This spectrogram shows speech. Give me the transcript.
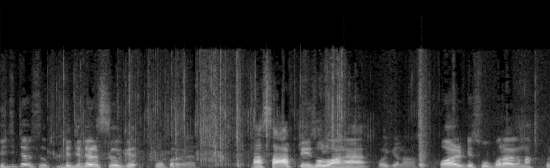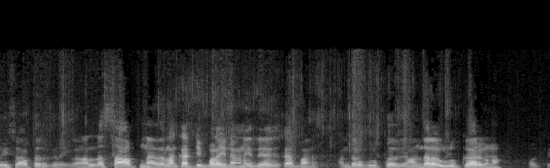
டிஜிட்டல் சில்க் டிஜிட்டல் சில்க் சூப்பருங்க. நான் சாஃப்டி சொல்லுவாங்க. ஓகேண்ணா. குவாலிட்டி சூப்பரா இருக்குண்ணா. துணி சாஃப்டா இருக்கிறீங்களா? நல்ல சாஃப்ட்ண்ணா இதெல்லாம் கட்டி பழகிட்டாங்கன்னா இதே கேட்பாங்க. அந்த அளவுக்கு லுக்கா இருக்கு அந்த அளவுக்கு லுக்கா இருக்கணும். ஓகே.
